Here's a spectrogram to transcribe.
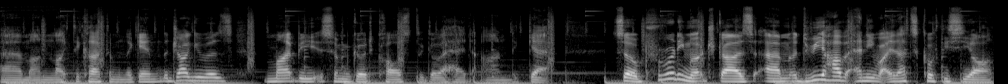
um, and like to collect them in the game. The Jaguars might be some good cars to go ahead and get. So pretty much, guys, um, do we have any, right, let's quickly see our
